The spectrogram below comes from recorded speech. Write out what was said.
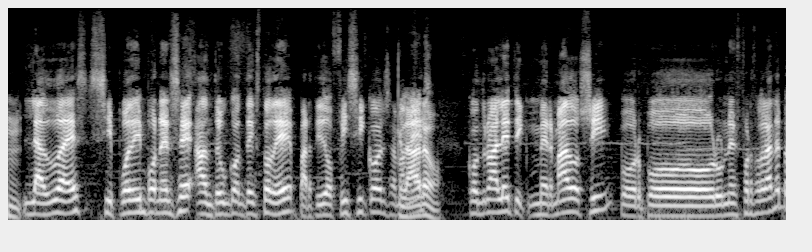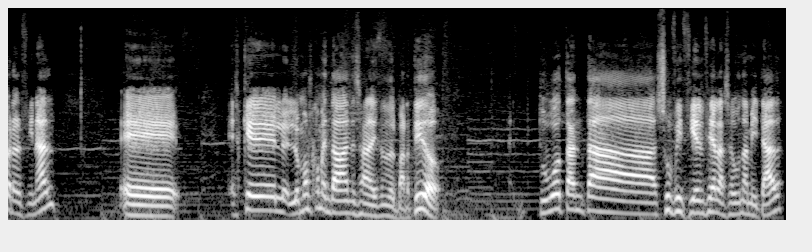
Hmm. La duda es si puede imponerse ante un contexto de partido físico en San Claro. contra un Athletic mermado, sí, por, por un esfuerzo grande, pero al final eh, es que lo, lo hemos comentado antes analizando el partido. Tuvo tanta suficiencia en la segunda mitad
